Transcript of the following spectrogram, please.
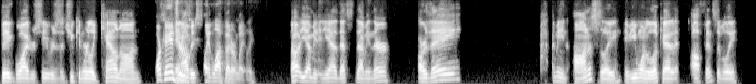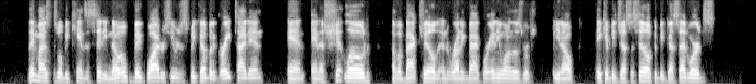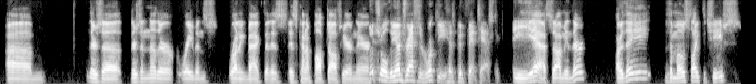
big wide receivers that you can really count on. Mark Andrews is playing a lot better lately. Oh yeah, I mean, yeah, that's. I mean, they're. Are they? I mean, honestly, if you want to look at it offensively, they might as well be Kansas City. No big wide receivers to speak of, but a great tight end and and a shitload of a backfield and running back where any one of those, you know, it could be Justice Hill, it could be Gus Edwards. Um, there's a there's another Ravens running back that has has kind of popped off here and there. Mitchell, the undrafted rookie, has been fantastic. Yeah, so I mean, they're are they the most like the Chiefs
